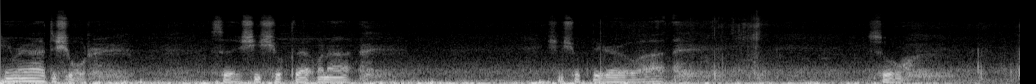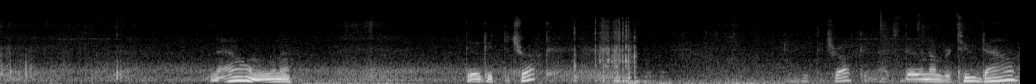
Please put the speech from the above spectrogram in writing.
came right out the shoulder. So she shook that one out. She shook the arrow out. So now I'm gonna go get the truck. Go get the truck, and that's doe number two down.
